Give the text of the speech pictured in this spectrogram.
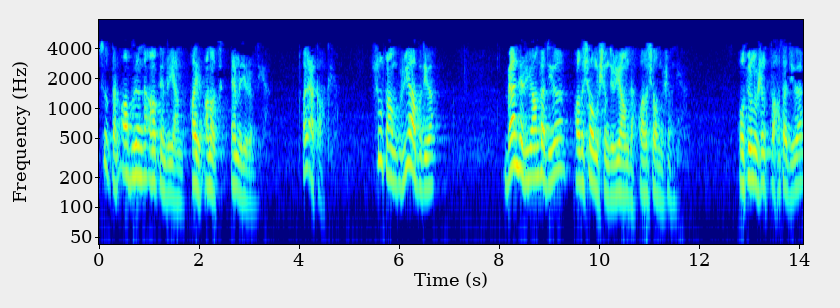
Sultan ablayından anlatayım rüyanı. Hayır anlat. Emrediyorum diyor. Ayağa kalkıyor. Sultan rüya bu diyor. Ben de rüyamda diyor, padişah olmuşum diyor rüyamda. Padişah olmuşum diyor. Oturmuşum tahta diyor.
